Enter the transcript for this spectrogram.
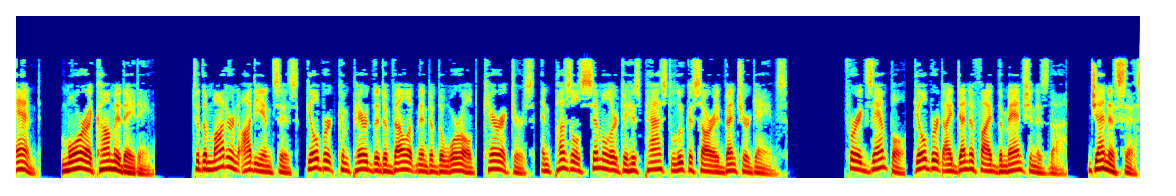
and more accommodating to the modern audiences, Gilbert compared the development of the world, characters, and puzzles similar to his past LucasArts adventure games. For example, Gilbert identified the mansion as the «genesis»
